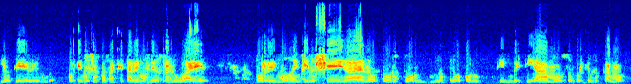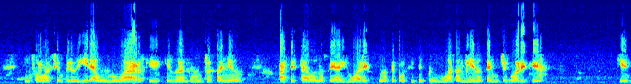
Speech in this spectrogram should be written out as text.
lo que porque hay muchas cosas que sabemos de otros lugares por el modo en que nos llegan o por por no sé o por que investigamos o porque buscamos información pero ir a un lugar que, que durante muchos años has estado no sé hay lugares no sé por decirte Cuba también o sea hay muchos lugares que que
